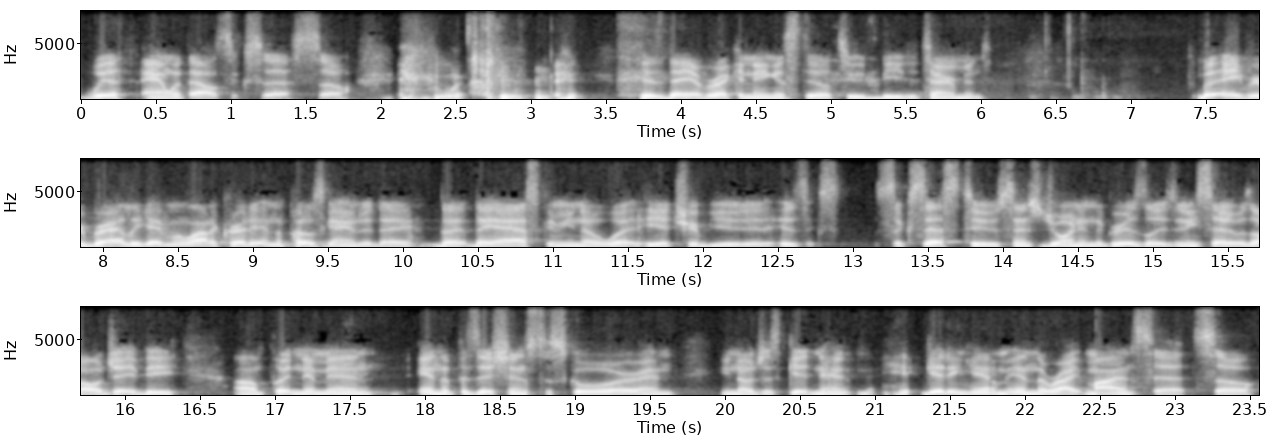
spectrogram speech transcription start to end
with and without success. So his day of reckoning is still to be determined. But Avery Bradley gave him a lot of credit in the post game today. That they asked him, you know, what he attributed his success to since joining the Grizzlies, and he said it was all JB um, putting him in mm. in the positions to score, and you know, just getting him getting him in the right mindset. So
